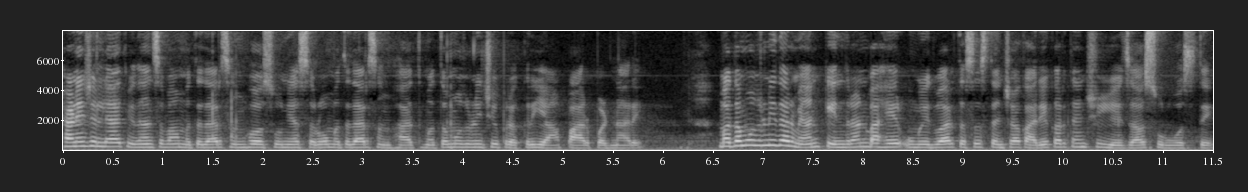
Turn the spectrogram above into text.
ठाणे जिल्ह्यात विधानसभा मतदारसंघ असून या सर्व मतदारसंघात मतमोजणीची प्रक्रिया पार पडणार आहे. मतमोजणी दरम्यान केंद्रांबाहेर उमेदवार तसंच त्यांच्या कार्यकर्त्यांची ये जा सुरू असते.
